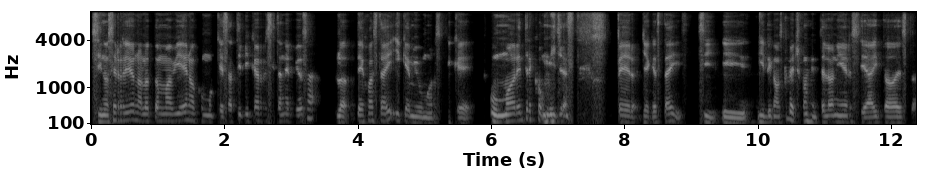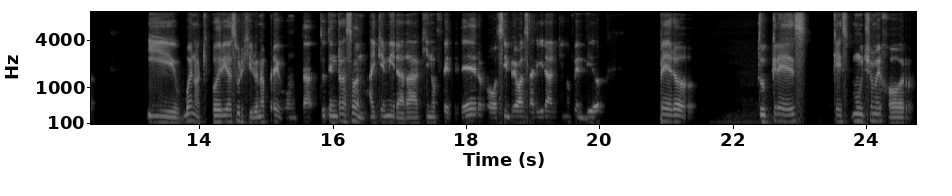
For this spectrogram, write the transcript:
Si no se ríe no lo toma bien o como que esa típica risita nerviosa, lo dejo hasta ahí y que mi humor, y que humor entre comillas, pero llegue hasta ahí. Sí, y, digamos que lo he hecho con gente de la universidad y todo esto. Y bueno, aquí podría surgir una pregunta. Tú tienes razón, hay que mirar a quien ofender o siempre va a salir alguien ofendido. Pero ¿tú crees que es mucho mejor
